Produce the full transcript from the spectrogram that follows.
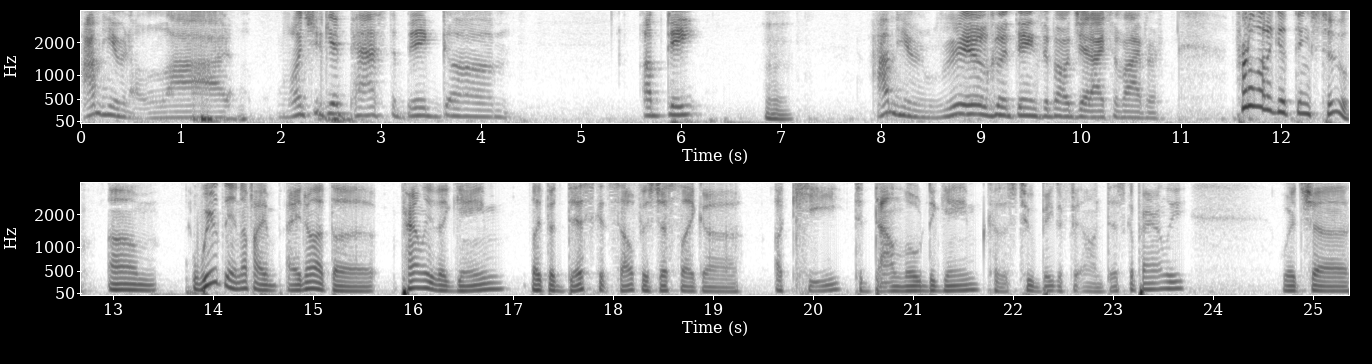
I'm hearing a lot. Once you get past the big um, update, I'm hearing real good things about Jedi Survivor. I've heard a lot of good things too. Um, weirdly enough, I I know that the apparently the game, like the disc itself, is just like a a key to download the game because it's too big to fit on disc apparently. Which, uh,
